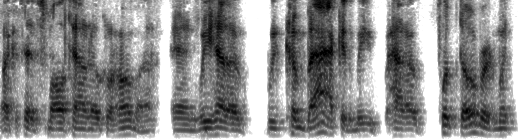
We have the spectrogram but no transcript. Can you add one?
like I said, small town in Oklahoma, and we had a we'd come back and we had a flipped over and went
